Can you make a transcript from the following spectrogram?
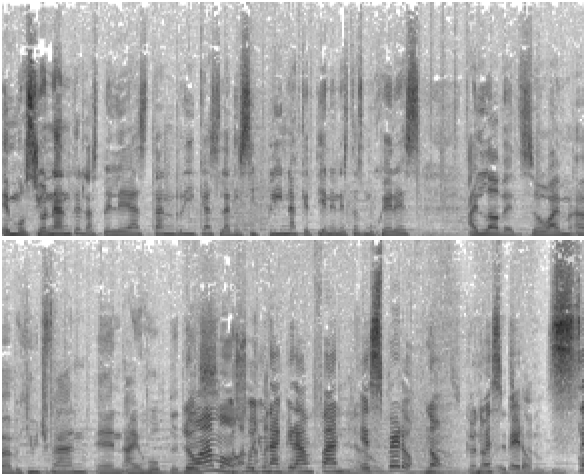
emocionantes las peleas, tan ricas, la disciplina que tienen estas mujeres. I love it. So I'm a huge fan and I hope that Lo this- amo, No, I'm soy not- una I gran fan. I. Espero, no, gonna- no espero. Sé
